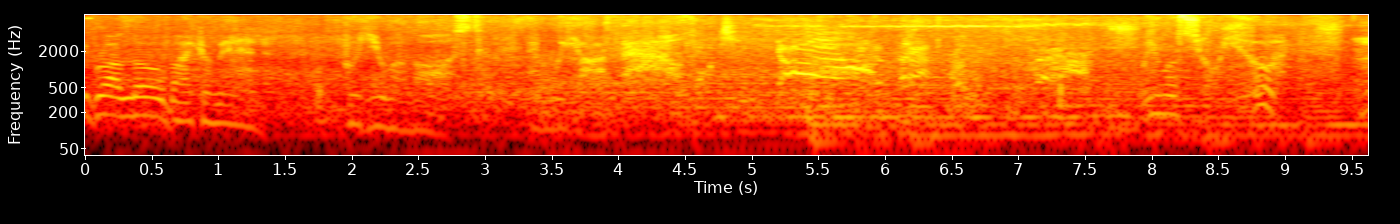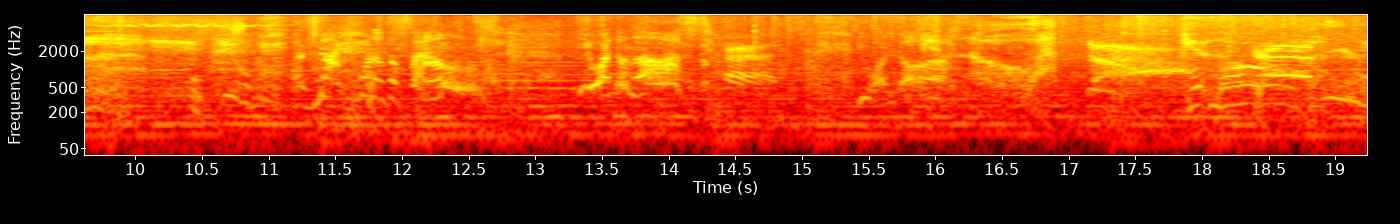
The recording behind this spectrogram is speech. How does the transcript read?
Be brought low, biker man. For you are lost, and we are found. We will show you. You are not one of the found. You are the lost. You are lost. Get low. Get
